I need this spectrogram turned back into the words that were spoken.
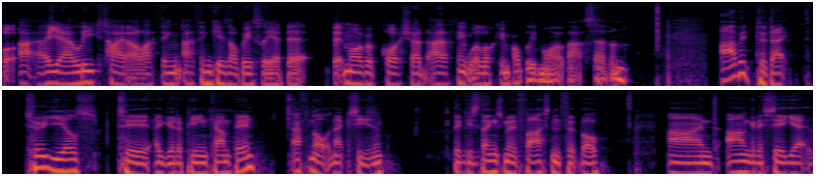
but uh, yeah, league title, I think I think is obviously a bit bit more of a push. I, I think we're looking probably more about seven. I would predict two years to a European campaign, if not next season, because things move fast in football. And I'm going to say, yeah,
